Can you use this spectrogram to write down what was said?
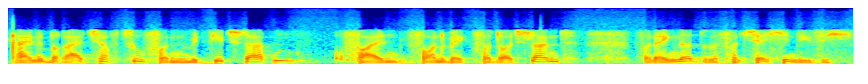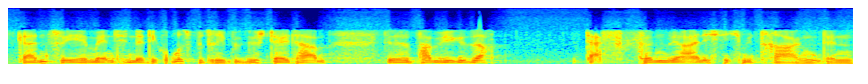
keine Bereitschaft zu von Mitgliedstaaten, vor allem vorneweg von Deutschland, von England oder von Tschechien, die sich ganz vehement hinter die Großbetriebe gestellt haben. Deshalb haben wir gesagt, das können wir eigentlich nicht mittragen, denn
